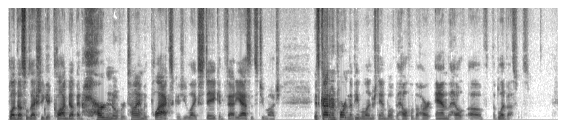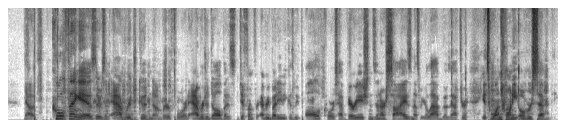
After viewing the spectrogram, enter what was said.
blood vessels actually get clogged up and harden over time with plaques because you like steak and fatty acids too much, it's kind of important that people understand both the health of the heart and the health of the blood vessels. Now, cool thing is there's an average good number for an average adult, but it's different for everybody because we all, of course, have variations in our size, and that's what your lab goes after. It's 120 over 70.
